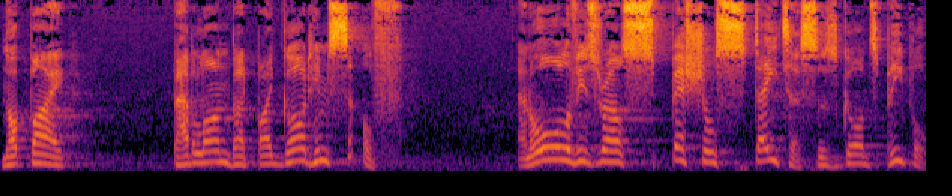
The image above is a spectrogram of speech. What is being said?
Not by Babylon, but by God Himself. And all of Israel's special status as God's people,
